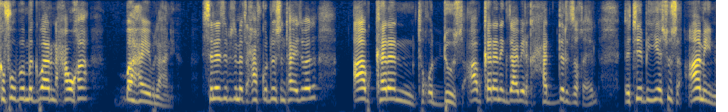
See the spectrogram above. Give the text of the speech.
ክፉእ ብምግባር ንሓውካ ባህ ኣይብላን እዩ ስለዚ ብዚ መፅሓፍ ቅዱስ እንታይ እዩ ዝበለ ኣብ ከረን እቲ ቅዱስ ኣብ ከረን እግዚኣብሔር ክሓድር ዝኽእል እቲ ብየሱስ ኣሚኑ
